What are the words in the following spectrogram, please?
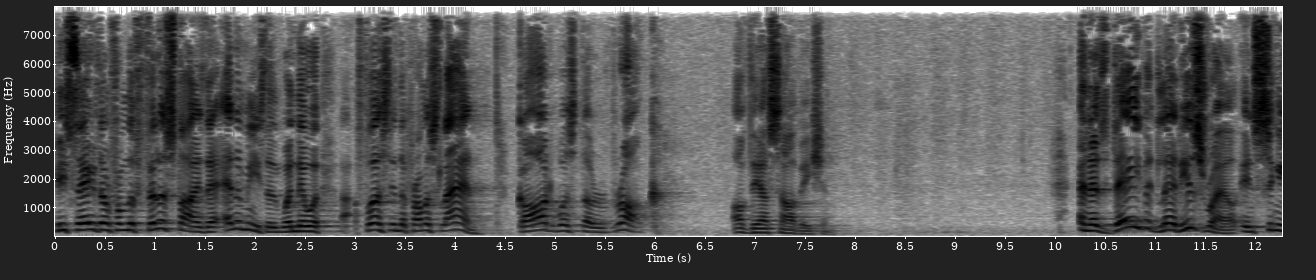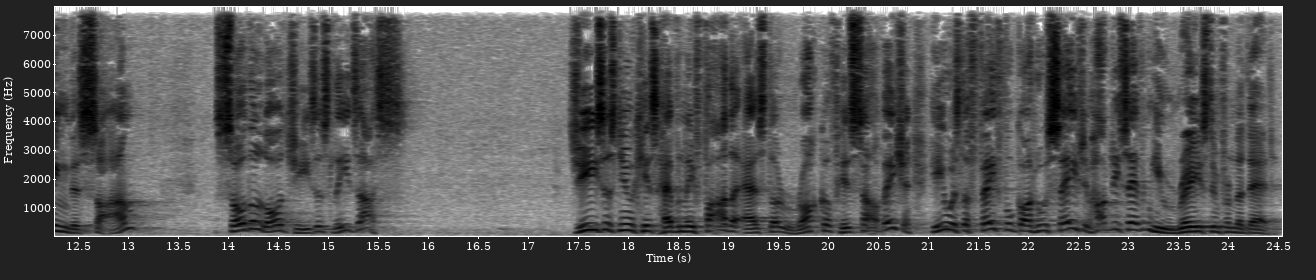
He saved them from the Philistines, their enemies, when they were uh, first in the promised land. God was the rock of their salvation. And as David led Israel in singing this psalm, so the Lord Jesus leads us. Jesus knew his heavenly Father as the rock of his salvation. He was the faithful God who saved him. How did he save him? He raised him from the dead.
